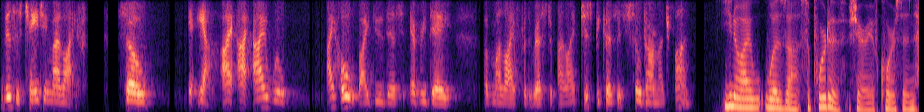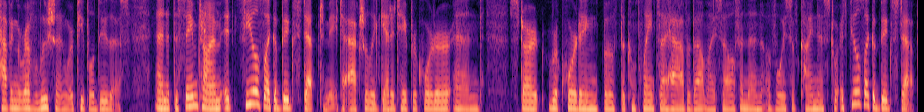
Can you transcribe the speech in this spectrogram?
this is changing my life." So, yeah, I, I I will. I hope I do this every day of my life for the rest of my life, just because it's so darn much fun. You know, I was uh, supportive, Cheri, of course, in having a revolution where people do this. And at the same time, it feels like a big step to me to actually get a tape recorder and start recording both the complaints I have about myself and then a voice of kindness. Toward, it feels like a big step.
